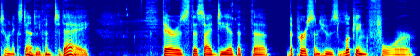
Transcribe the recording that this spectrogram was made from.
to an extent even today, there's this idea that the the person who's looking for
